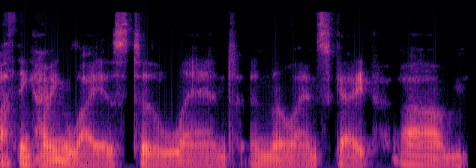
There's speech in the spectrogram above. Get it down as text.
I think having layers to the land and the landscape um,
